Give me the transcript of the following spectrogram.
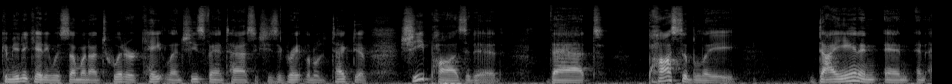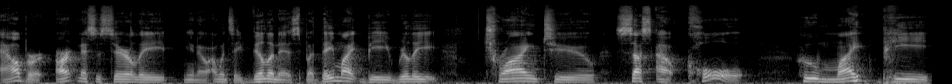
communicating with someone on Twitter, Caitlin. She's fantastic. She's a great little detective. She posited that possibly Diane and, and, and Albert aren't necessarily, you know, I wouldn't say villainous, but they might be really trying to suss out Cole, who might be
